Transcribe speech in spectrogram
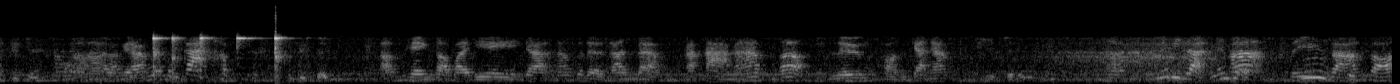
ยอ่าโอเคครับสงกรารครับครับเพลงต่อไปที่จะนำเสนอกันแบบกากานะครับ ก็ลืมขอนแก่นครับผิดจะดิห้าไม่ผิดแหละเล่นผิดห้าสี่สามสอง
